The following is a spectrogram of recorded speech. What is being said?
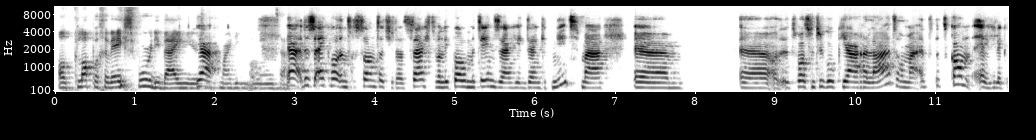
al klappen geweest voor die bijnier, ja. zeg maar, die momenten. Ja, het is eigenlijk wel interessant dat je dat zegt, want ik wou meteen zeggen, ik denk het niet, maar... Um uh, het was natuurlijk ook jaren later, maar het, het kan eigenlijk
